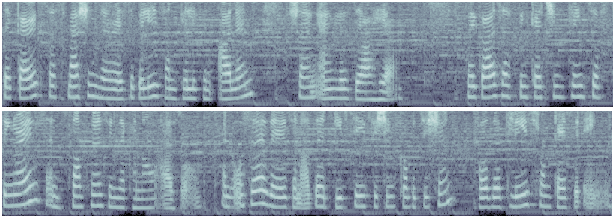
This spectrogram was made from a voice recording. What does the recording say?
The Garricks are smashing their razor on Pelican Island, showing anglers they are here. My guys have been catching plenty of stingrays and snappers in the canal as well. And also there is another deep sea fishing competition for the police from KZN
